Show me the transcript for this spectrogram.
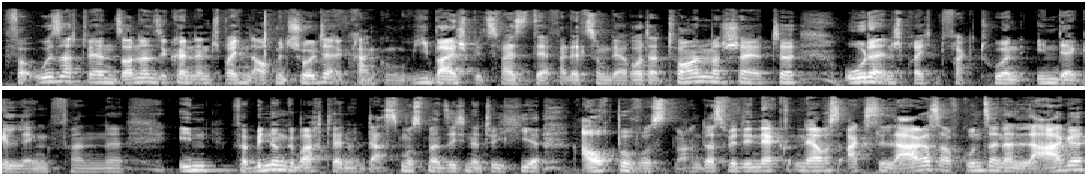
verursacht werden, sondern sie können entsprechend auch mit Schultererkrankungen, wie beispielsweise der Verletzung der Rotatorenmanschette oder entsprechend Frakturen in der Gelenkpfanne in Verbindung gebracht werden. Und das muss man sich natürlich hier auch bewusst machen, dass wir den Nervus axillaris aufgrund seiner Lage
